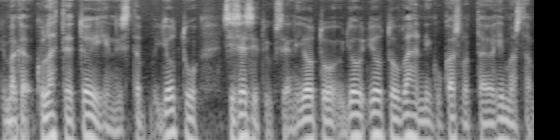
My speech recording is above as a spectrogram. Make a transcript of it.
niin mä, kun lähtee töihin, niin sitä joutuu, siis esitykseen, niin joutuu, joutuu vähän niin kuin kasvattaa jo himasta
